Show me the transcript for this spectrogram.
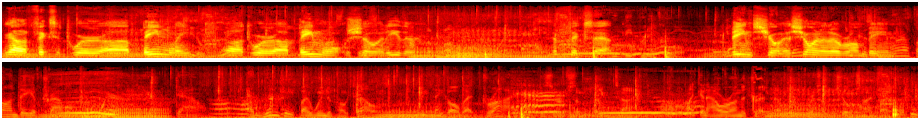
I gotta fix it to where uh, Beam link, uh, to where uh, Beam won't show it either. To fix that. Beam's show, is showing it over on Beam. marathon day of travel can wear you down. At Wingate by Wyndham Hotels, we think all that drive deserves some you time. Like an hour on the treadmill or some chill time by the pool.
